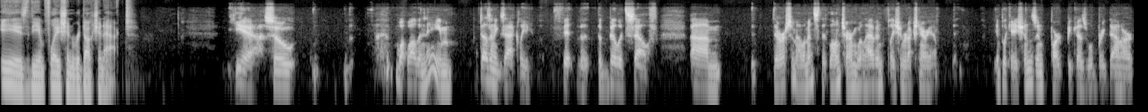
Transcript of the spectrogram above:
is the Inflation Reduction Act? Yeah, so while the name doesn't exactly fit the, the bill itself, um, there are some elements that long term will have inflation reductionary implications, in part because we'll break down our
